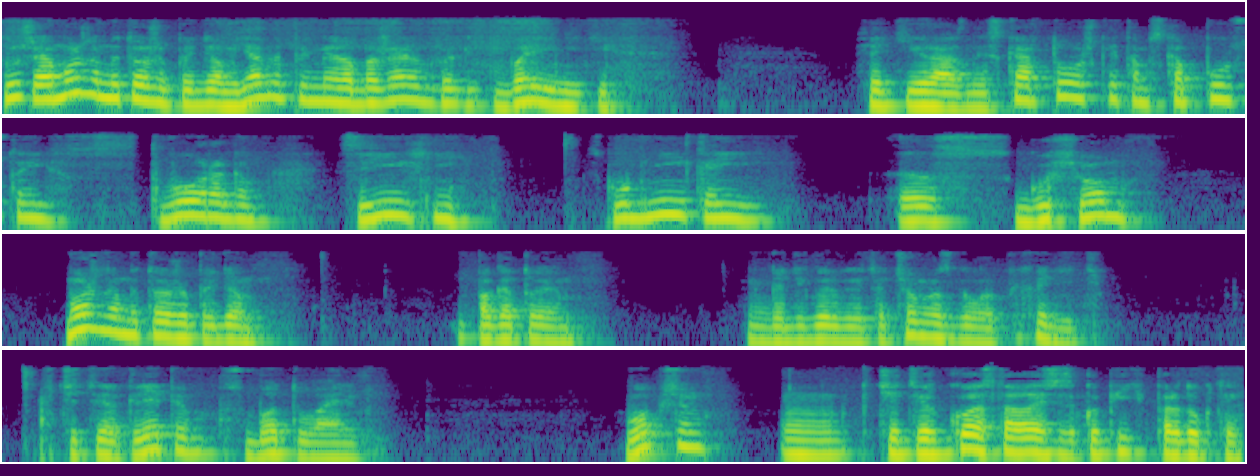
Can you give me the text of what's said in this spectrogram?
Слушай, а можно мы тоже придем? Я, например, обожаю вар- вареники. Всякие разные, с картошкой, там, с капустой, с творогом, с вишней. клубникой, э, с гусем. Можно мы тоже придем? Поготовим. Гадигорий говорит, о чем разговор? Приходите. В четверг лепим, в субботу варим. В общем, к четвергу осталось закупить продукты.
